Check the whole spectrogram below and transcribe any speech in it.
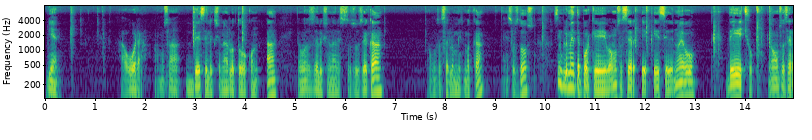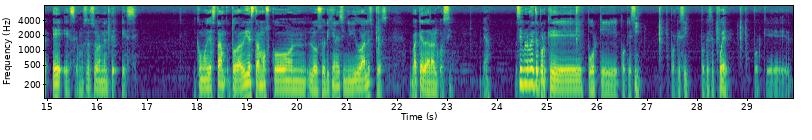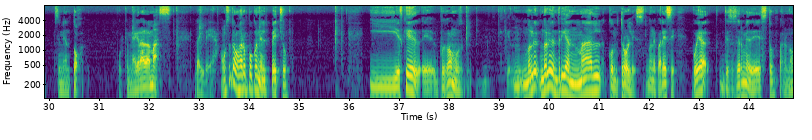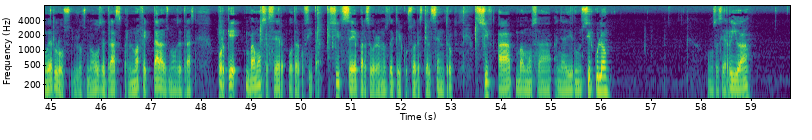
Bien. Ahora Vamos a deseleccionarlo todo con A. Vamos a seleccionar estos dos de acá. Vamos a hacer lo mismo acá, esos dos. Simplemente porque vamos a hacer ES de nuevo. De hecho, no vamos a hacer ES, vamos a hacer solamente S. Y como ya estamos, todavía estamos con los orígenes individuales, pues va a quedar algo así. ¿ya? Simplemente porque, porque, porque sí, porque sí, porque se puede, porque se me antoja porque me agrada más la idea. Vamos a trabajar un poco en el pecho. Y es que, eh, pues vamos, no le, no le vendrían mal controles, ¿no le parece? Voy a deshacerme de esto para no ver los, los nodos detrás, para no afectar a los nodos detrás, porque vamos a hacer otra cosita. Shift C para asegurarnos de que el cursor esté al centro. Shift A vamos a añadir un círculo. Vamos hacia arriba.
